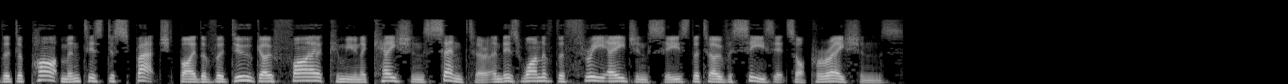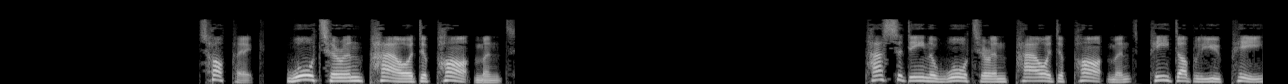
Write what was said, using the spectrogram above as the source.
.The department is dispatched by the Verdugo Fire Communications Center and is one of the three agencies agencies that oversees its operations. Water and Power Department Pasadena Water and Power Department (PWP)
